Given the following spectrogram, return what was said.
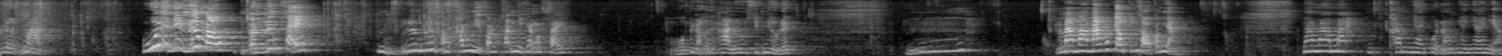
เลิศมากอุ้ยอันนี้ลืมเอาเอาลืมใส่ลืมลืมเอาคำนี้ก่อนคำนี้ยังเอาใส่โอ้โหพี่น้องเอ้ยห้านิ้วสิบนิ้วเลยมามามาพวกเจ้ากินข้าวกับหยังมามามาคำใหญ่ปวดเอาใหญ่ๆเนี่ย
